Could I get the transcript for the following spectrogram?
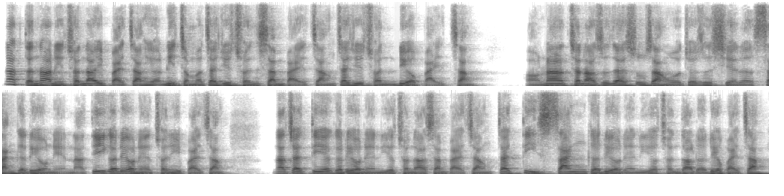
那等到你存到一百张以后，你怎么再去存三百张，再去存六百张？好，那陈老师在书上我就是写了三个六年了，第一个六年存一百张，那在第二个六年你就存到三百张，在第三个六年你就存到了六百张。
